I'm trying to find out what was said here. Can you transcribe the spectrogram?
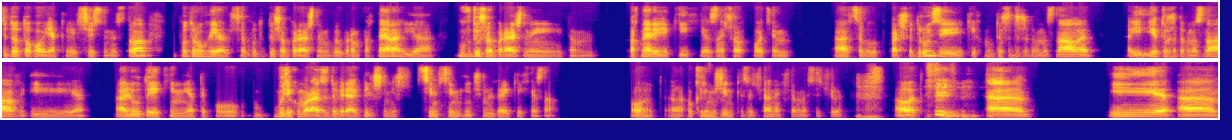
до того, як я щось інвестував. По-друге, я ще буду дуже обережним вибором партнера. Я був дуже обережний там партнерів, яких я знайшов потім. Це були по-перше, друзі, яких ми дуже дуже давно знали. Я дуже давно знав, і люди, яким я, типу, в будь-якому разі довіряю більше, ніж всім всім іншим людей, яких я знав. От, окрім жінки, звичайно, якщо вона все чує. От. Е, І е,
